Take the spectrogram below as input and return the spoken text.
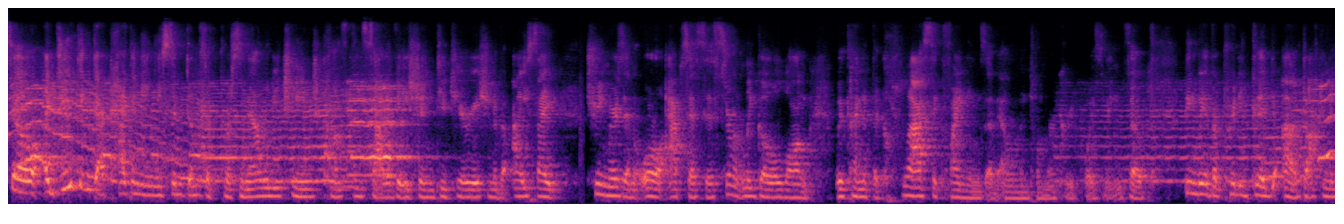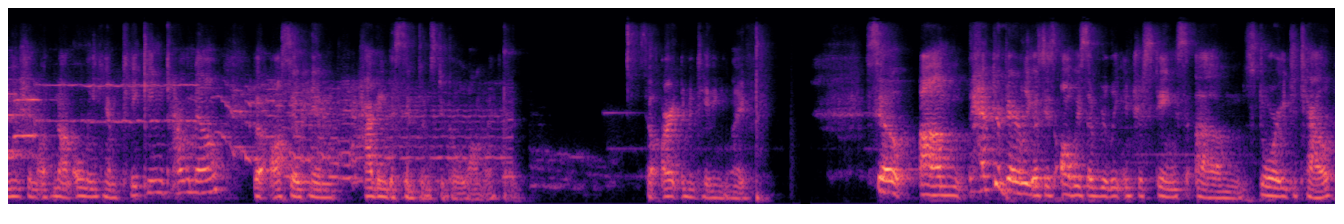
So I do think that Paganini's symptoms of personality change, constant salivation, deterioration of eyesight, tremors, and oral abscesses certainly go along with kind of the classic findings of elemental mercury poisoning. So I think we have a pretty good uh, documentation of not only him taking calomel, but also him having the symptoms to go along with it. So art imitating life. So um, Hector Berlioz is always a really interesting um, story to tell,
